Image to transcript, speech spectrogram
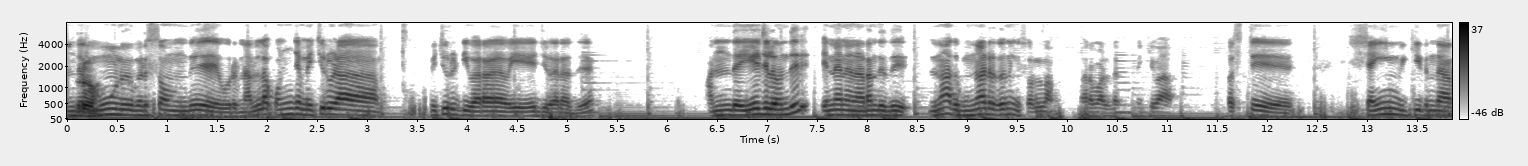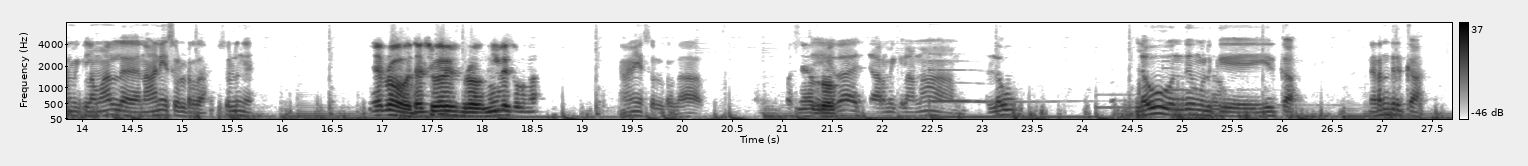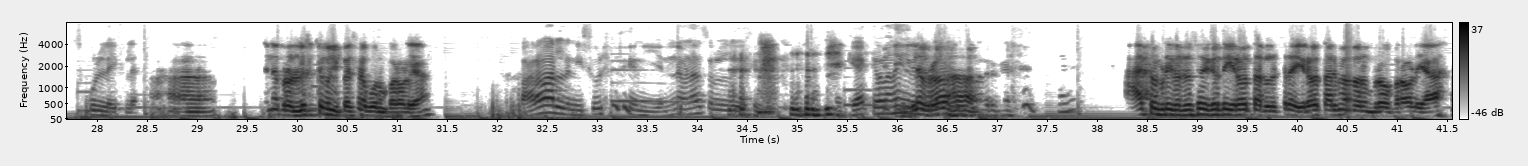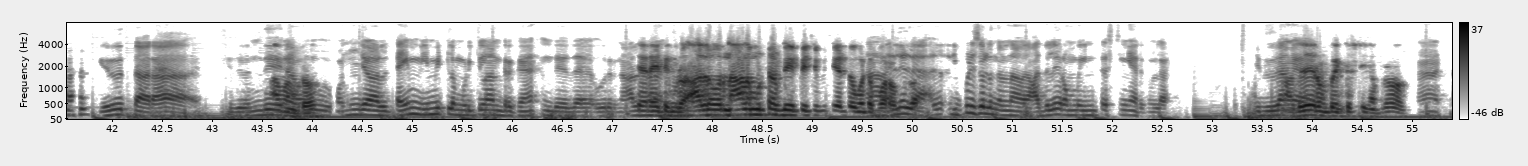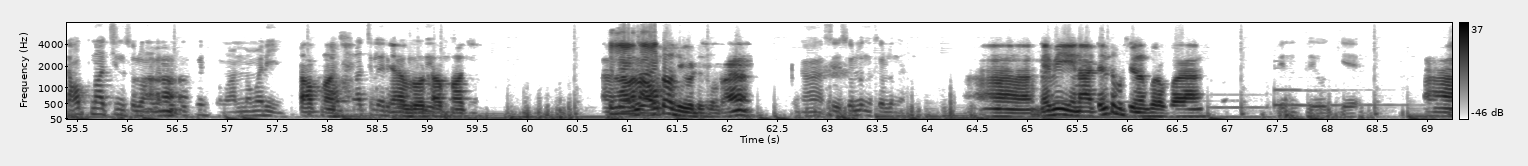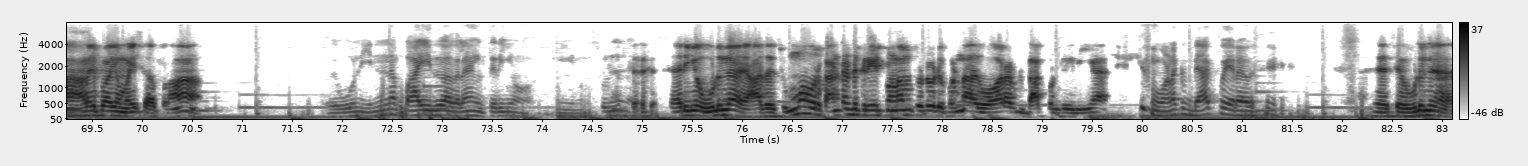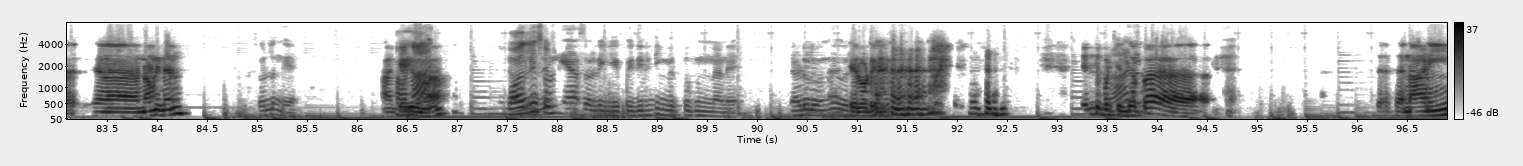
இந்த மூணு வருஷம் வந்து ஒரு நல்ல கொஞ்சம் மெச்சூர்டா மெச்சூரிட்டி வர ஏஜ் வராது. அந்த ஏஜ்ல வந்து என்னென்ன நடந்தது? இல்லைன்னா அதுக்கு முன்னாடி இருக்கிறது நீங்க சொல்லலாம். பரவாயில்ல. ஓகேவா ஃபர்ஸ்ட் ஷைன் விக்கிட்டு இருந்து ஆரம்பிக்கலாமா? இல்ல நானே சொல்றதா? சொல்லுங்க. ஏ ப்ரோ தட்ஸ் யுவர் ப்ரோ நீங்களே சொல்லுங்க. நானே சொல்றதா? Bro. ஏதாச்சும் ஆரம்பிக்கலாம்னா லவ் லவ் வந்து உங்களுக்கு இருக்கா? நடந்திருக்கா? ஸ்கூல் லைஃப்ல என்ன ப்ரோ லிஸ்ட் கொஞ்சம் பெருசா போறோம் பரவாயில்லையா? பரவாயில்ல நீ சொல்லு. நீ என்ன வேணா சொல்லு. கேக்குறதானே இல்ல bro. வந்திருக்கேன். ஆல்பபடி வந்து இருக்கிறது இருபத்தாறு லிட்டர் இருபத்தாறுமே வரும் ப்ரோ பரவாயில்லையா? இருபத்தாறா? இது வந்து கொஞ்சம் டைம் லிமிட்ல முடிக்கலாம்னு இருக்கேன். இந்த இத ஒரு நாலு ரைட்டுங்க ப்ரோ அதுல ஒரு நாலு மட்டும் அப்படியே பிச்சு பிச்சு எடுத்து ஆ, போறோம் இல்ல இல்ல. இப்படி சொல்லுங்க அதுலயே ரொம்ப இன்ட்ரெஸ்டிங்கா இருக்கும்ல. இதுதான் அதுவே ரொம்ப இன்ட்ரெஸ்டிங்கா ப்ரோ டாப் நாட்ச்னு சொல்லுவாங்க அந்த மாதிரி. டாப் நாச் டாப் நாட்ச்ல இருக்கு. இல்ல, அதெல்லாம் இது- அவுட் ஆஃப் தி வீட்டு சொல்றேன். ஆ சரி சொல்லுங்க சொல்லுங்க. மேபி நான் டென்த் படிச்சிருந்தேன் போறப்ப டென்த் ஓகே அலைப்பாயும் வயசு அப்பலாம் ஒன்னு என்ன பாயுதோ அதெல்லாம் எனக்கு தெரியும். நீங்க சொல்லுங்க. சரிங்க விடுங்க. அது சும்மா ஒரு கண்டென்ட் கிரியேட் பண்ணலாம்னு சொல்லிட்டு இப்படி பண்ணா அது ஓர அப்படி பேக் பண்றீங்க நீங்க. உனக்கு பேக் ஃபயர் ஆகுது. சரி, சரி விடுங்க. நவனிதன் சொல்லுங்க. கேக்குதுங்களா? முதல்ல சொல்லு ஏன் சொல்றீங்க? இப்ப எடிட்டிங்ல தூக்கணும் நானு. நடுவுல வந்து டென்த் படிச்சிருந்தப்ப நானி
